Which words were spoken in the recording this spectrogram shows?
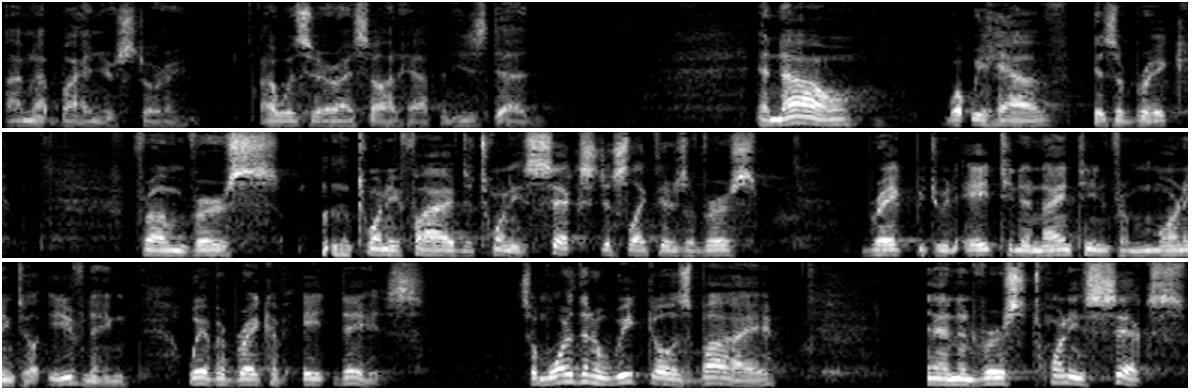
I'm not buying your story. I was there, I saw it happen. He's dead. And now, what we have is a break from verse 25 to 26, just like there's a verse break between 18 and 19 from morning till evening, we have a break of eight days. So more than a week goes by, and in verse 26,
